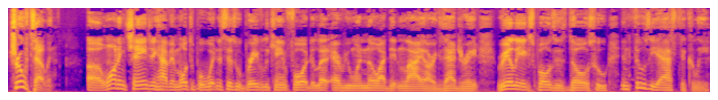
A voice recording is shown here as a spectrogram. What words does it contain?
truth telling. Uh, wanting change and having multiple witnesses who bravely came forward to let everyone know I didn't lie or exaggerate really exposes those who enthusiastically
